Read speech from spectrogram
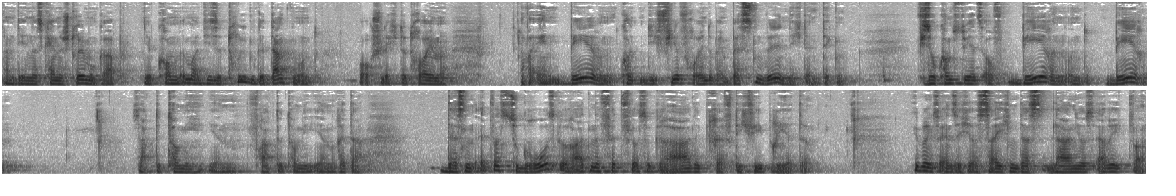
an denen es keine Strömung gab. Hier kommen immer diese trüben Gedanken und auch schlechte Träume. Aber einen Bären konnten die vier Freunde beim besten Willen nicht entdecken. Wieso kommst du jetzt auf Bären und Bären? sagte Tommy ihren, fragte Tommy ihren Retter, dessen etwas zu groß geratene Fettflosse gerade kräftig vibrierte. Übrigens ein sicheres Zeichen, dass Lanius erregt war.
